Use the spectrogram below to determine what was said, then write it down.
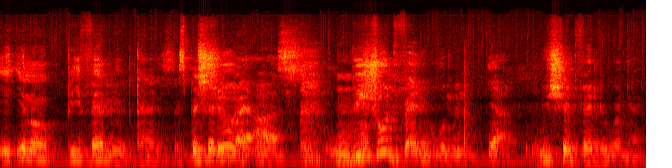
you know be valued, guys, especially by us. we should value women. Yeah, we should value women.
